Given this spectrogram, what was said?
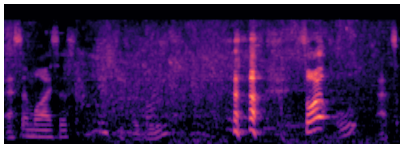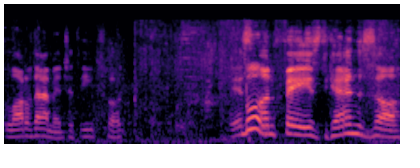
SMY says thank you. Soil, ooh, that's a lot of damage that he took. Is Boom. unfazed. Genza,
